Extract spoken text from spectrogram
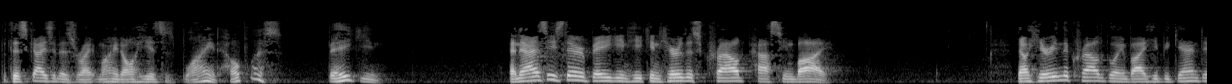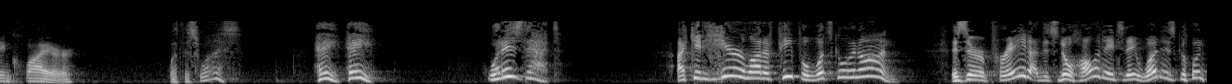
But this guy's in his right mind. All he is is blind, helpless, begging. And as he's there begging, he can hear this crowd passing by. Now, hearing the crowd going by, he began to inquire what this was. Hey, hey, what is that? I can hear a lot of people. What's going on? Is there a parade? It's no holiday today. What is going,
